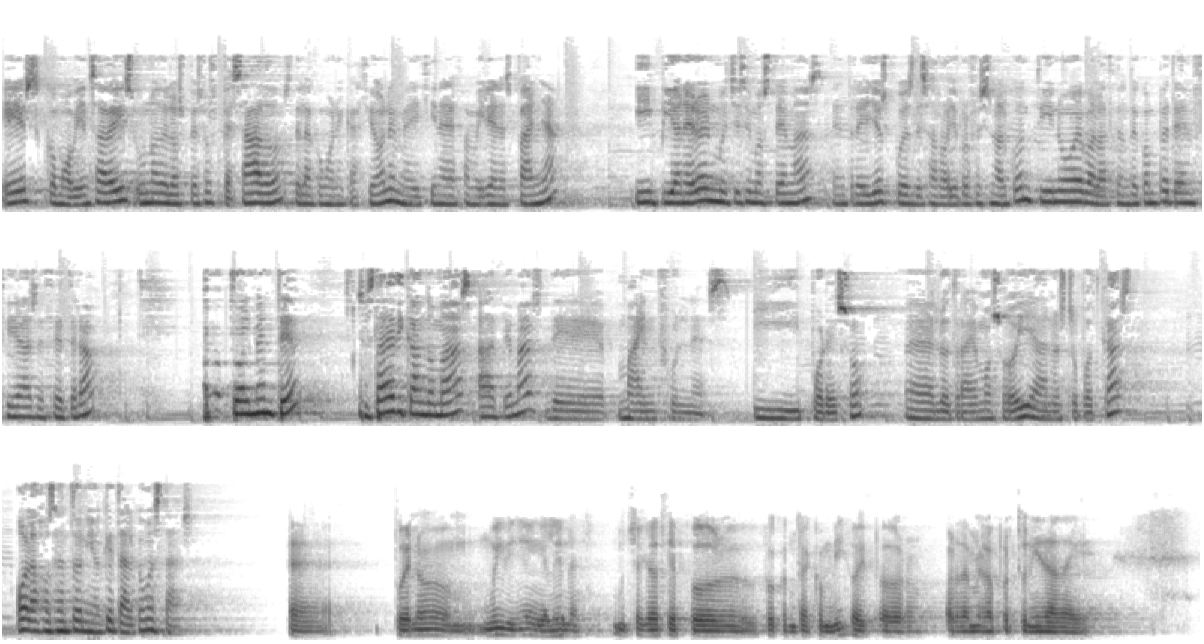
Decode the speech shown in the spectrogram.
Es, como bien sabéis, uno de los pesos pesados de la comunicación en medicina de familia en España y pionero en muchísimos temas, entre ellos pues desarrollo profesional continuo, evaluación de competencias, etcétera. Actualmente se está dedicando más a temas de mindfulness y por eso eh, lo traemos hoy a nuestro podcast. Hola José Antonio, ¿qué tal? ¿Cómo estás? Eh, bueno, muy bien, Elena. Muchas gracias por, por contar conmigo y por, por, darme la oportunidad de,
